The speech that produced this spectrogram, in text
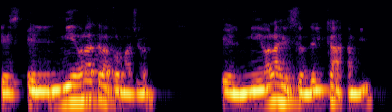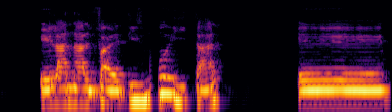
Es el miedo a la transformación, el miedo a la gestión del cambio, el analfabetismo digital, eh,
